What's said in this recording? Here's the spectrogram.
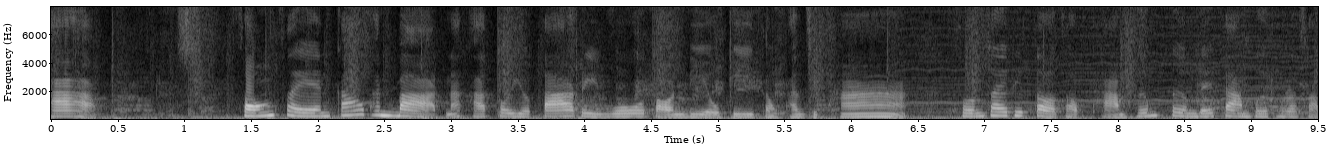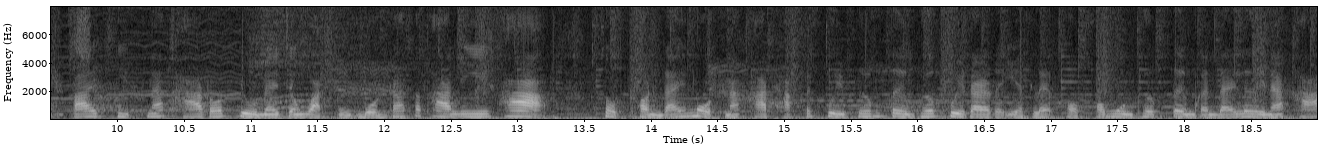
ค่ะ29,000 บาทนะคะ Toyota r e v o ตอนเดียวปี 2015 นใจติดต่อสอบถามเพิ่มเติมได้ตามเบอร์โทรศัพท์ใต้คลิปนะคะ รถอยู่ในจังหวัดอุบลราชธานีค่ะสดผ่อนได้หมดนะคะ ทักไปคุยเพิ่มเติมเพื่อคุยรายละเอียดและขอข้อมูลเพิ่มเติมกันได้เลยนะคะ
